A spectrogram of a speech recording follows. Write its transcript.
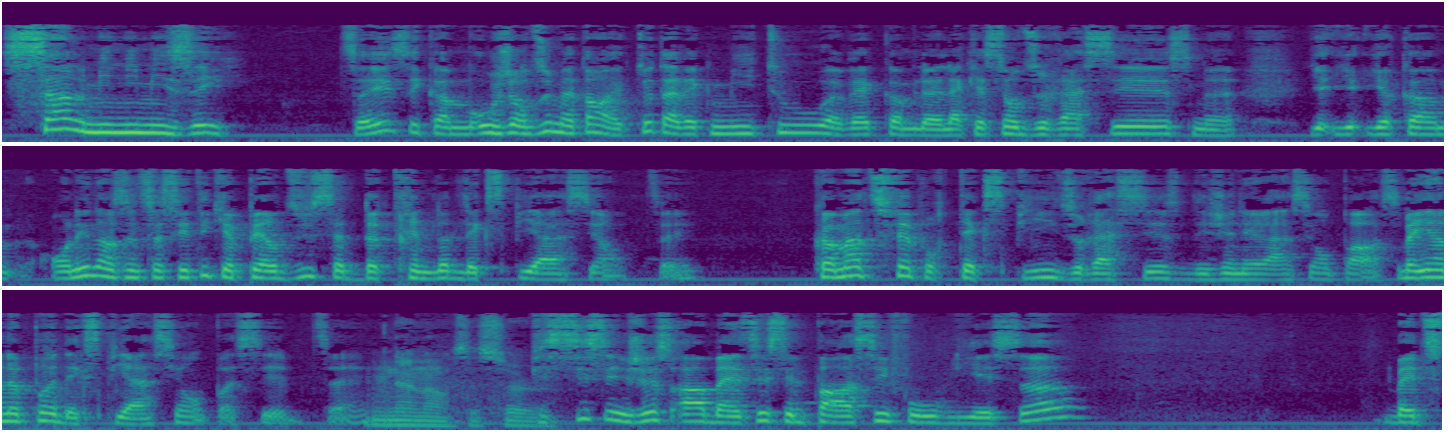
sans le minimiser. Tu sais, c'est comme aujourd'hui, mettons, avec tout avec MeToo, avec comme la question du racisme, il y, y, a comme, on est dans une société qui a perdu cette doctrine-là de l'expiation. Tu sais, comment tu fais pour t'expier du racisme des générations passées? Ben, il y en a pas d'expiation possible. Tu sais. Non, non, c'est sûr. Puis si c'est juste, ah ben, tu sais, c'est le passé, faut oublier ça. Ben, tu,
